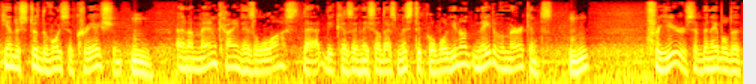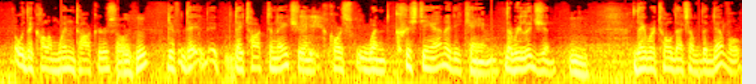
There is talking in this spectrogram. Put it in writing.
he understood the voice of creation. Mm. And uh, mankind has lost that because, and they say "Oh, that's mystical. Well, you know, Native Americans for years have been able to, oh, they call them wind talkers, or mm-hmm. different, they, they, talk to nature. And of course, when Christianity came, the religion, mm. they were told that's of the devil.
